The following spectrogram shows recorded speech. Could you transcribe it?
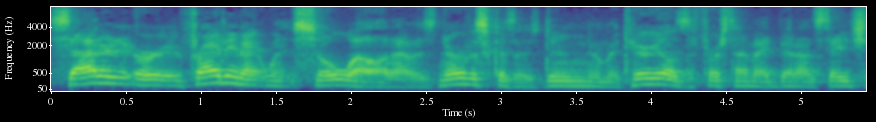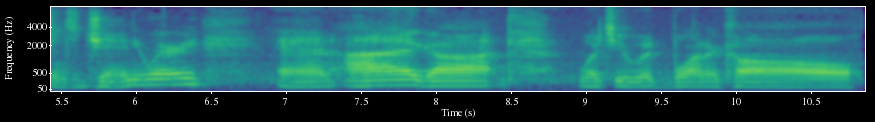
Saturday or Friday night went so well, and I was nervous because I was doing new material. It was the first time I'd been on stage since January, and I got what you would want to call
